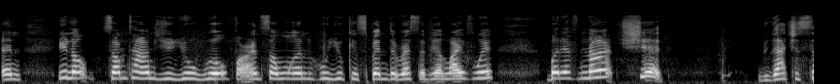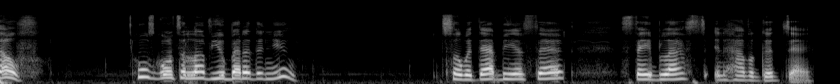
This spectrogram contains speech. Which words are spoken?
And, you know, sometimes you, you will find someone who you can spend the rest of your life with. But if not, shit, you got yourself. Who's going to love you better than you? So, with that being said, stay blessed and have a good day.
